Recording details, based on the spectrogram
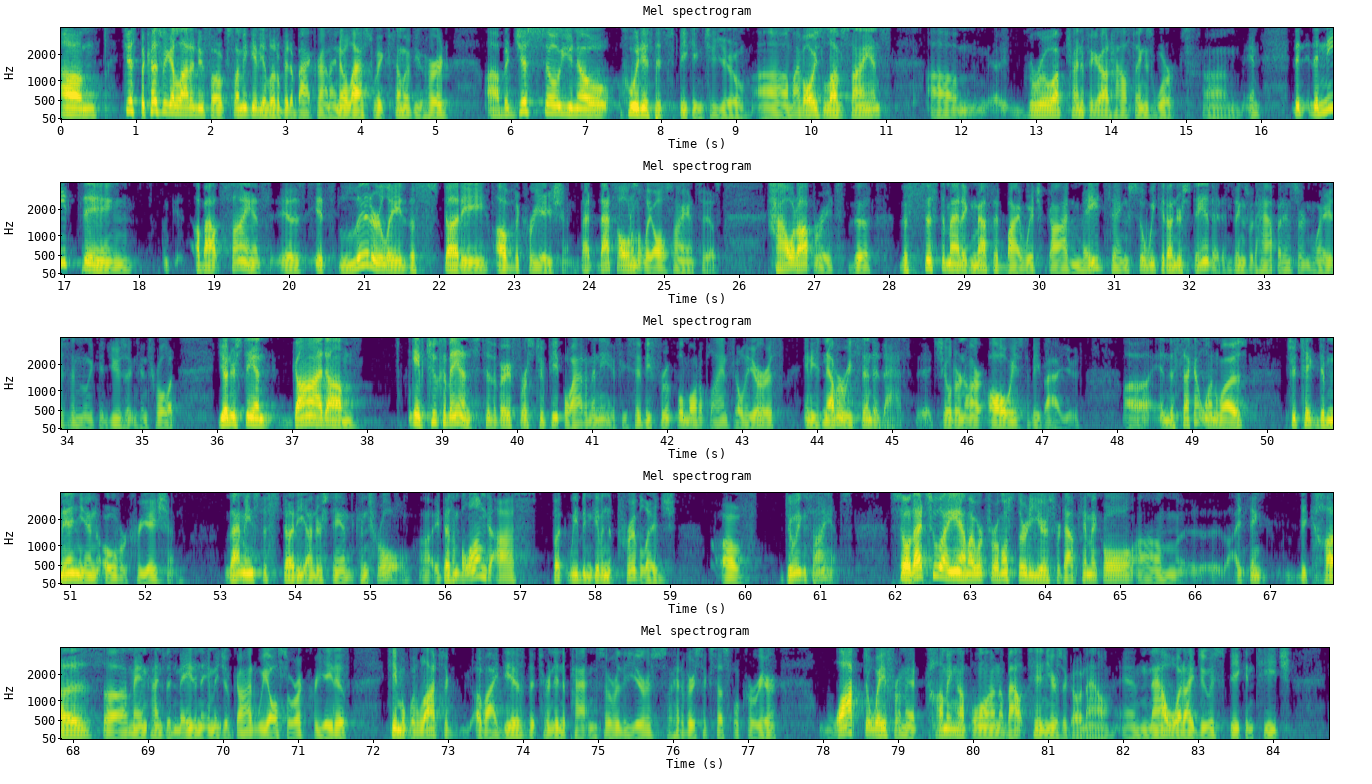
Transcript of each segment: Um, just because we got a lot of new folks, let me give you a little bit of background. I know last week some of you heard, uh, but just so you know who it is that's speaking to you, um, I've always loved science. Um, grew up trying to figure out how things worked. Um, and the, the neat thing about science is it's literally the study of the creation. That, that's ultimately all science is. How it operates, the, the systematic method by which God made things so we could understand it and things would happen in certain ways and we could use it and control it. You understand, God um, gave two commands to the very first two people, Adam and Eve. He said, Be fruitful, multiply, and fill the earth. And He's never rescinded that. Children are always to be valued. Uh, and the second one was to take dominion over creation. That means to study, understand, control. Uh, it doesn't belong to us, but we've been given the privilege of doing science. So that's who I am. I worked for almost 30 years for Dow Chemical. Um, I think because uh, mankind's been made in the image of God, we also are creative. Came up with lots of, of ideas that turned into patents over the years. So I had a very successful career walked away from it coming up on about 10 years ago now. And now what I do is speak and teach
